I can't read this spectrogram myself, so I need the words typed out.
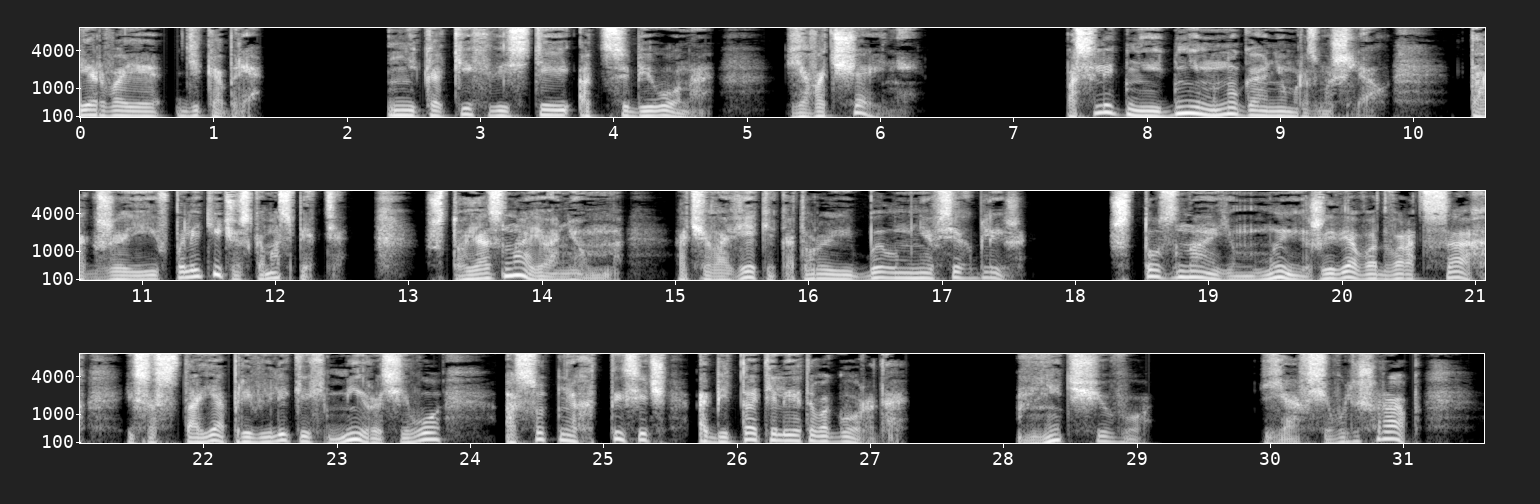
1 декабря. Никаких вестей от Цибиона. Я в отчаянии. Последние дни много о нем размышлял. Также и в политическом аспекте. Что я знаю о нем, о человеке, который был мне всех ближе? Что знаем мы, живя во дворцах и состоя при великих мира сего, о сотнях тысяч обитателей этого города? Ничего. Я всего лишь раб,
